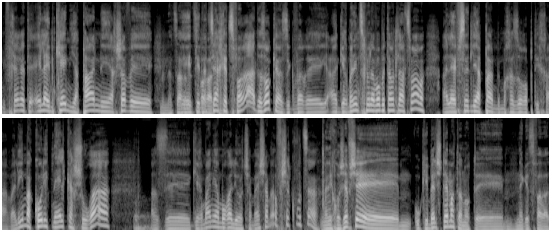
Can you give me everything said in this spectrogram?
נבחרת, אלא אם כן יפן עכשיו. תנצח את ספרד, אז אוקיי, אז זה כבר... הגרמנים צריכים לבוא בטענות לעצמם על ההפסד ליפן במחזור הפתיחה. אבל אם הכל יתנהל כשורה, אז אה, גרמניה אמורה להיות שם, יש שם אופי של קבוצה. אני חושב שהוא קיבל שתי מתנות אה, נגד ספרד.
